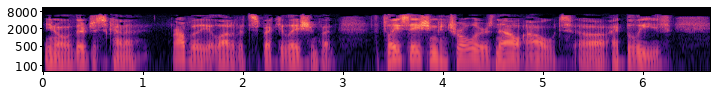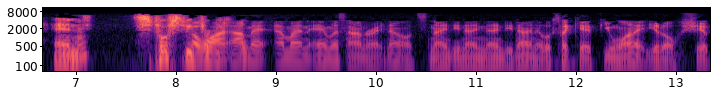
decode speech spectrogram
you know they're just kind of probably a lot of it's speculation. But the PlayStation controller is now out, uh, I believe, and Mhm. it's supposed to be Oh, pretty. well, I, cool. I'm, at, I'm on Amazon right now. It's ninety nine ninety nine. It looks like if you want it, it'll ship.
